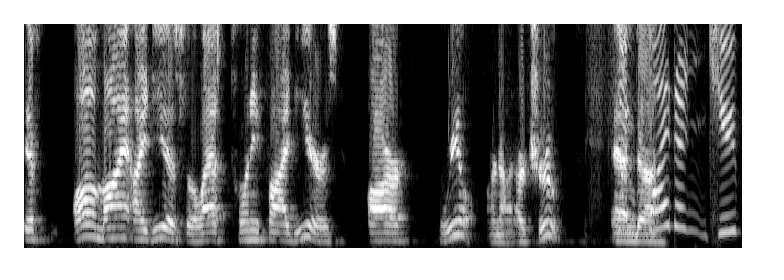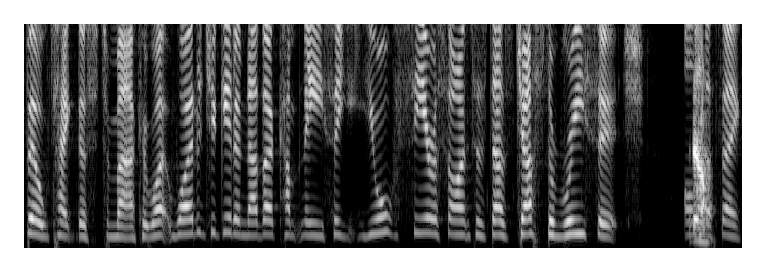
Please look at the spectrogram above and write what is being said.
if all my ideas for the last 25 years are real or not, are true. So and, uh, why didn't you, Bill, take this to market? Why, why did you get another company? So your Sierra Sciences does just the research on yeah. the thing,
